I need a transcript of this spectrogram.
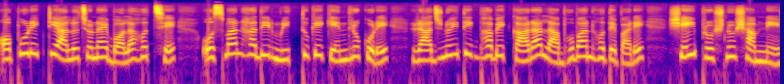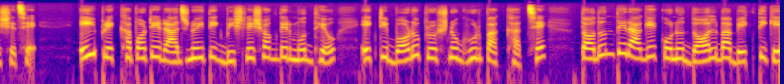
অপর একটি আলোচনায় বলা হচ্ছে, ওসমান হাদির মৃত্যুকে কেন্দ্র করে রাজনৈতিকভাবে কারা লাভবান হতে পারে সেই প্রশ্ন সামনে এসেছে। এই প্রেক্ষাপটে রাজনৈতিক বিশ্লেষকদের মধ্যেও একটি বড় প্রশ্ন ঘুরপাক খাচ্ছে, তদন্তের আগে কোনো দল বা ব্যক্তিকে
